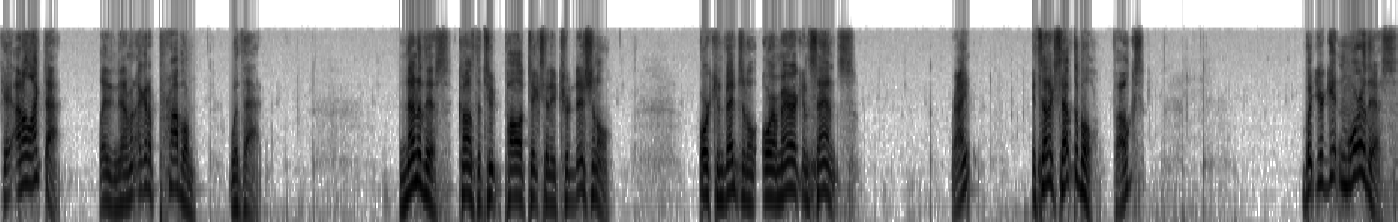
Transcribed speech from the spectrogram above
Okay, I don't like that, ladies and gentlemen. I got a problem with that. None of this constitute politics in a traditional or conventional or American sense. Right? It's unacceptable, folks. But you're getting more of this.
